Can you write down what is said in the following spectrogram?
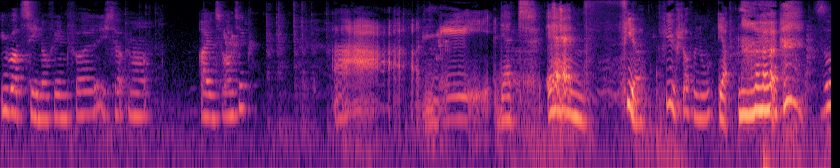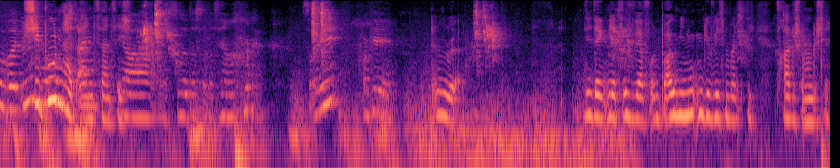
über 10 auf jeden Fall. Ich sag mal 21. Ah, nee. Der hat ähm, vier. Vier Staffeln nur. Ja. So, weil. Shippuden hat 21. Ja, so, das war das, ja. Sorry. Okay. Die denken jetzt, es wäre vor ein paar Minuten gewesen, weil ich die Frage schon gestellt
